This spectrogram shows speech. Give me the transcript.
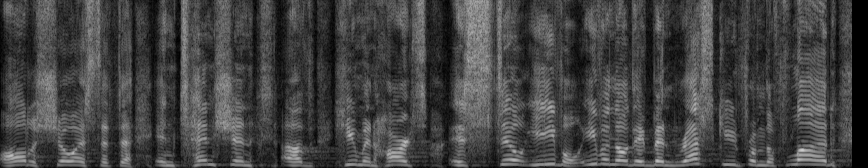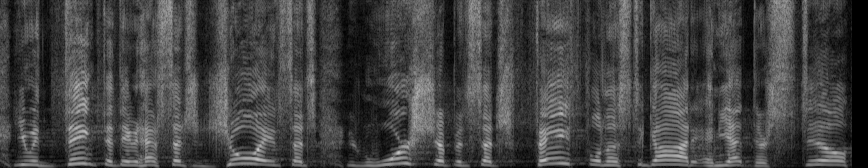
all to show us that the intention of human hearts is still evil. Even though they've been rescued from the flood, you would think that they would have such joy and such worship and such faithfulness to God, and yet they're still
